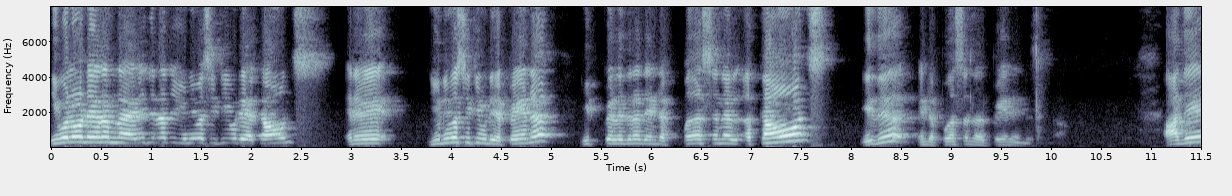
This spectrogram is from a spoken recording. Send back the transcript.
இவ்வளவு நேரம் நான் எழுதினது யூனிவர்சிட்டியுடைய அக்கவுண்ட்ஸ் எனவே யூனிவர்சிட்டியுடைய பேனை இப்ப எழுதுறது என் பர்சனல் அக்கவுண்ட்ஸ் இது என் பர்சனல் பேன் என்று அதே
